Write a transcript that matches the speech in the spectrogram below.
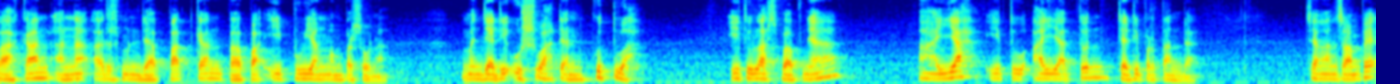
Bahkan anak harus mendapatkan bapak ibu yang mempesona, menjadi uswah dan kudwah. Itulah sebabnya ayah itu ayatun jadi pertanda. Jangan sampai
